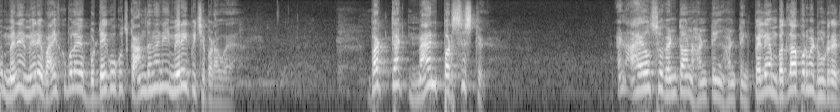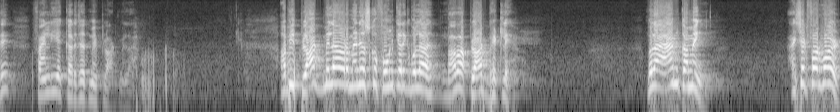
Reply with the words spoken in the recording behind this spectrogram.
तो मैंने मेरे वाइफ को बोला, ये बुढ़े को कुछ काम धंधा नहीं, मेरे ही पीछे पड़ा हुआ है. But that man persisted and I also went on hunting hunting पहले हम बदलापुर में ढूंढ रहे थे फाइनली ये करजत में प्लॉट मिला। अभी प्लॉट मिला और मैंने उसको फ़ोन करके बोला, बाबा प्लॉट भेट ले। बोला I am coming I said forward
